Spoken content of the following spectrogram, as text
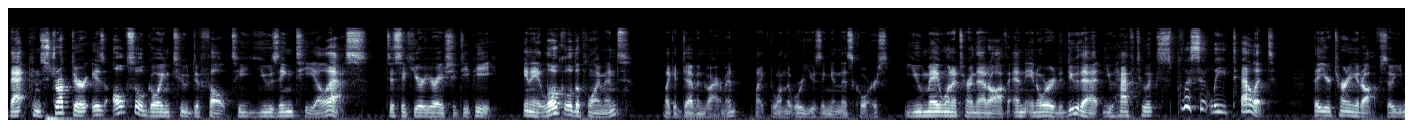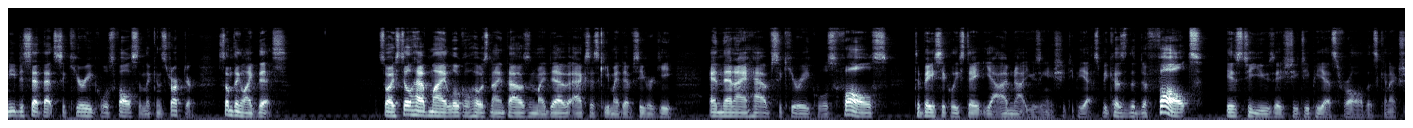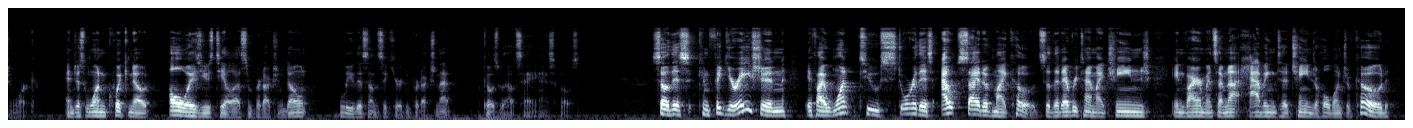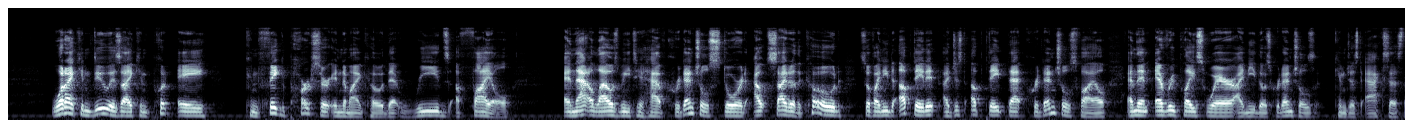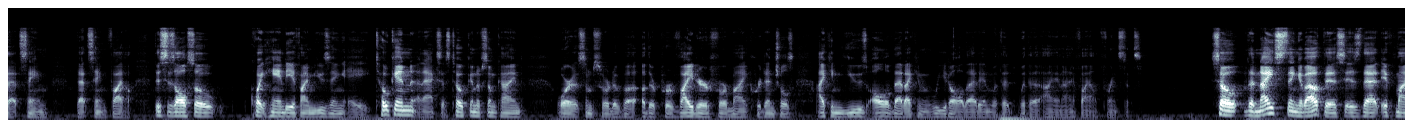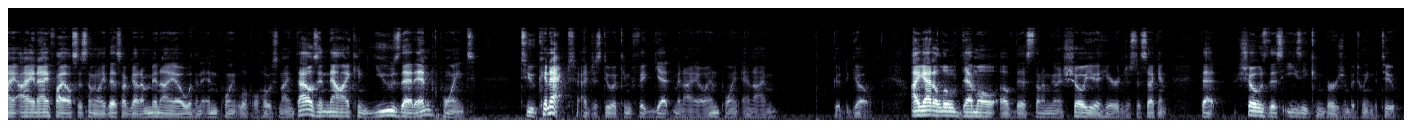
that constructor is also going to default to using TLS to secure your HTTP. In a local deployment, like a dev environment, like the one that we're using in this course, you may want to turn that off. And in order to do that, you have to explicitly tell it that you're turning it off. So you need to set that secure equals false in the constructor, something like this. So I still have my localhost 9000, my dev access key, my dev secret key, and then I have secure equals false to basically state, yeah, I'm not using HTTPS because the default is to use HTTPS for all this connection work. And just one quick note, always use TLS in production. Don't leave this unsecured in production. That goes without saying, I suppose. So this configuration, if I want to store this outside of my code so that every time I change environments, I'm not having to change a whole bunch of code, what I can do is I can put a config parser into my code that reads a file and that allows me to have credentials stored outside of the code. So if I need to update it, I just update that credentials file, and then every place where I need those credentials can just access that same that same file. This is also quite handy if I'm using a token, an access token of some kind, or some sort of uh, other provider for my credentials. I can use all of that. I can read all that in with a with an INI file, for instance. So the nice thing about this is that if my INI file says something like this, I've got a MinIO with an endpoint localhost 9000. Now I can use that endpoint to connect. I just do a config get MinIO endpoint and I'm good to go. I got a little demo of this that I'm going to show you here in just a second that shows this easy conversion between the two.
